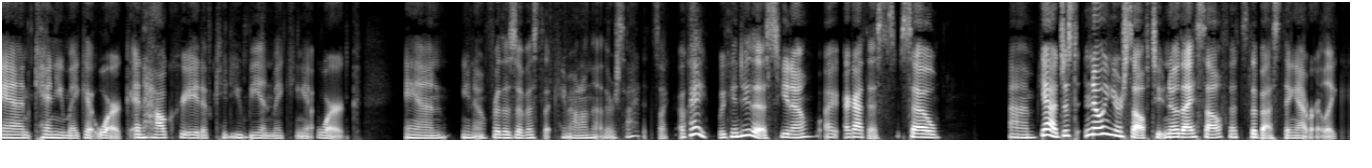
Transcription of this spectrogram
And can you make it work? And how creative can you be in making it work? And, you know, for those of us that came out on the other side, it's like, okay, we can do this. You know, I, I got this. So, um, yeah, just knowing yourself too. Know thyself. That's the best thing ever. Like,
